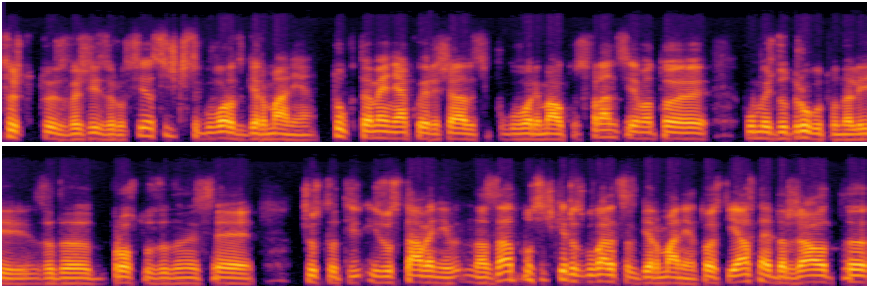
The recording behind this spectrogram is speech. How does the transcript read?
Същото е въжи за Русия. Всички се говорят с Германия. Тук там някой решава да си поговори малко с Франция, ама то е помежду другото, нали, за да, просто за да не се чувстват изоставени назад, но всички разговарят с Германия. Тоест ясна е държавата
